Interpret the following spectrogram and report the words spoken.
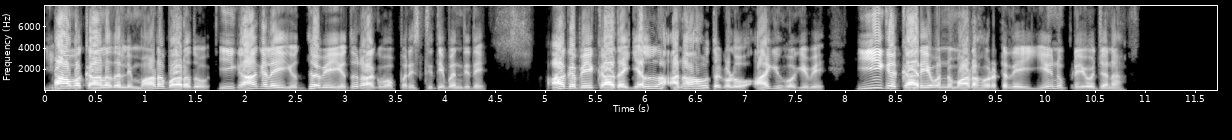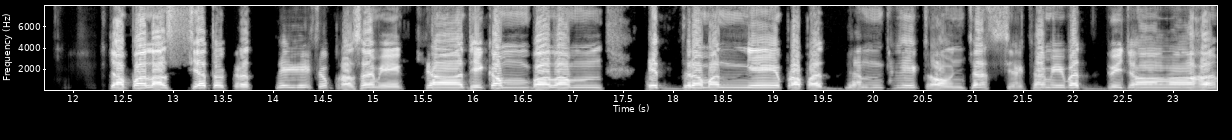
ಯಾವ ಕಾಲದಲ್ಲಿ ಮಾಡಬಾರದು? ಈಗಾಗಲೇ ಯುದ್ಧವೇ ಎದುರಾಗುವ ಪರಿಸ್ಥಿತಿ ಬಂದಿದೆ. ಆಗಬೇಕಾದ ಎಲ್ಲ ಅನಾಹುತಗಳು ಆಗಿ ಹೋಗಿವೆ ಈಗ ಕಾರ್ಯವನ್ನು ಮಾಡ ಹೊರಟರೆ ಏನು ಪ್ರಯೋಜನ? ಚಪಲಸ್ಯತು ಕೃತ್ಯೇಷು ಪ್ರಸಮೇಕ್ಷಾಧಿಕಂ ಬಲಂ ಛಿದ್ರಮನ್ಯೇ ಪ್ರಪದ್ಯಂತೆ ಕ್ರೌಂಚಸ್ಯ ಕ್ಷಮಿವ ದ್ವಿಜಾಹ.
